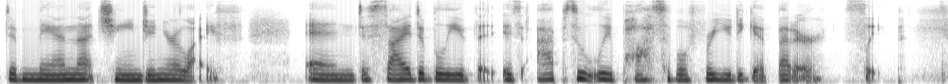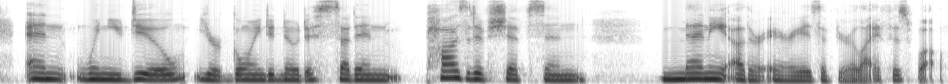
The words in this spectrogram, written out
demand that change in your life and decide to believe that it's absolutely possible for you to get better sleep. And when you do, you're going to notice sudden positive shifts in many other areas of your life as well.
